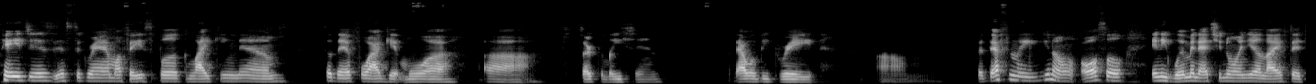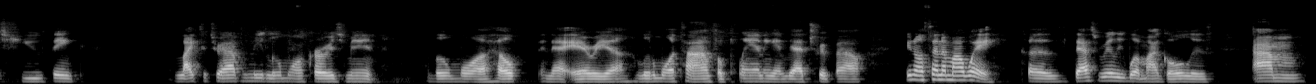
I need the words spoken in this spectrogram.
pages instagram or facebook liking them. So therefore i get more uh circulation. That would be great. Um but definitely you know also any women that you know in your life that you think like to travel need a little more encouragement a little more help in that area a little more time for planning and that trip out you know send them my way. Because that's really what my goal is I'm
